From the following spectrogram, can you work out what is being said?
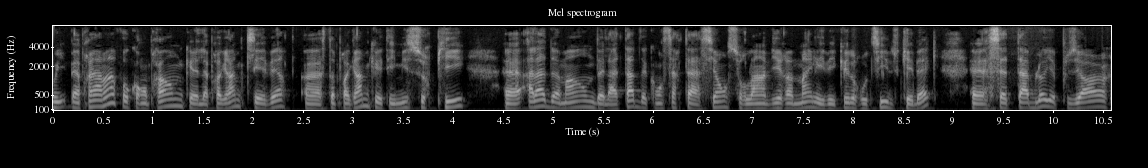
Oui, bien, premièrement, il faut comprendre que le programme Clé verte, euh, c'est un programme qui a été mis sur pied euh, à la demande de la table de concertation sur l'environnement et les véhicules routiers du Québec. Euh, cette table-là, il y a plusieurs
